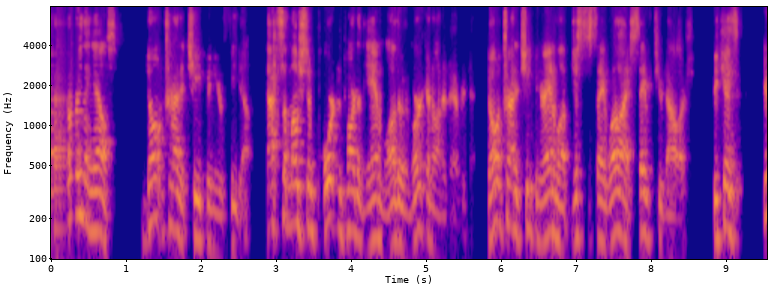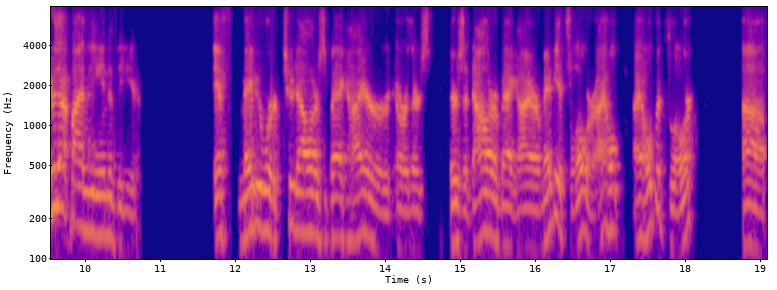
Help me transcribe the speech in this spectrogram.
everything else, don't try to cheapen your feed up. That's the most important part of the animal, other than working on it every day. Don't try to cheapen your animal up just to say, well, I saved $2 because do that by the end of the year. If maybe we're $2 a bag higher or, or there's there's a dollar a bag higher, or maybe it's lower. I hope I hope it's lower. Uh,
